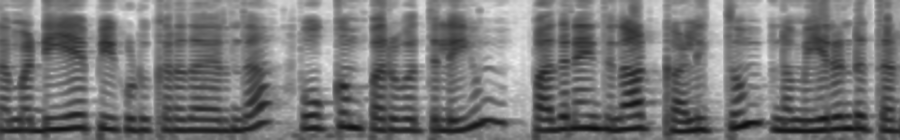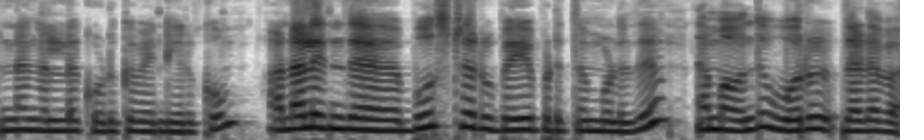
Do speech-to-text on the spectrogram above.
நம்ம டிஏபி கொடுக்கறதா இருந்தால் பூக்கும் பருவத்திலையும் பதினைந்து நாள் கழித்தும் நம்ம இரண்டு தருணங்களில் கொடுக்க வேண்டியிருக்கும். ஆனால் இந்த பூஸ்டர் உபயோகப்படுத்தும் பொழுது நம்ம வந்து ஒரு தடவை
